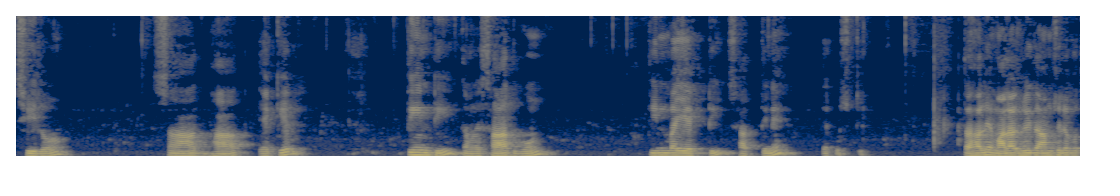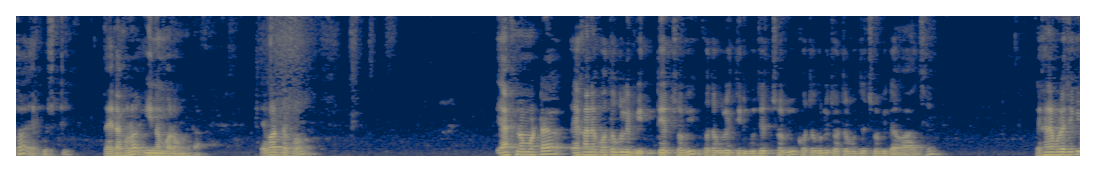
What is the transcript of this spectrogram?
ছিল সাত ভাগ একের তিনটি, তার মানে সাত গুণ তিন বাই একটি, সাত তিনে একুশটি। তাহলে মালার ঝুড়িতে আম ছিল কত? একুশটি। তো এটা হলো ই নম্বর অঙ্কটা। এবার দেখো, এক নম্বরটা এখানে কতগুলি বৃত্তের ছবি, কতগুলি ত্রিভুজের ছবি, কতগুলি চতুর্ভুজের ছবি দেওয়া আছে। এখানে বলেছে কি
